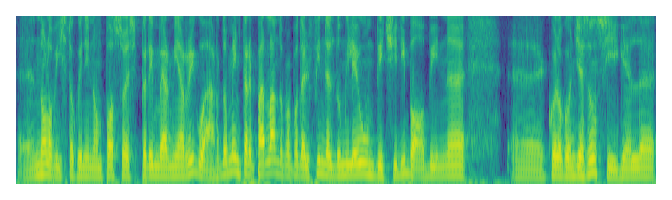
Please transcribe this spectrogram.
eh, non l'ho visto, quindi non posso esprimermi al riguardo. Mentre parlando proprio del film del 2011 di Bobin, eh, quello con Jason Siegel,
